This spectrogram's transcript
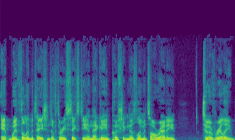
it, with the limitations of 360 and that game pushing those limits already to have really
